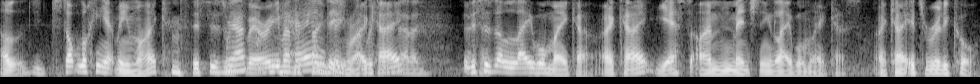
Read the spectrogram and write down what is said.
Uh, stop looking at me, Mike. This is very talking about the same handy. thing, right? Okay. This okay. is a label maker, okay? Yes, I'm mentioning label makers, okay? It's really cool.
